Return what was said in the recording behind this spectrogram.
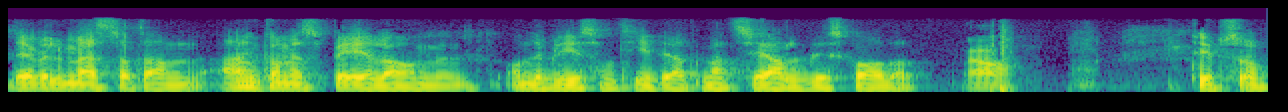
det är väl mest att han, han kommer spela om, om det blir som tidigare, att Martial blir skadad. Ja, Typ så.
